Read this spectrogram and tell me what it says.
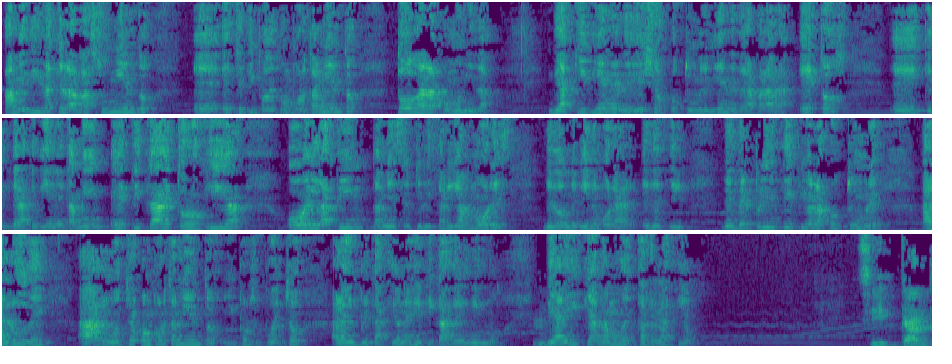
a medida que la va asumiendo eh, este tipo de comportamiento toda la comunidad. De aquí viene, de hecho, costumbre viene de la palabra ethos, eh, de la que viene también ética, etología, o en latín también se utilizaría mores, de donde viene moral. Es decir, desde el principio la costumbre alude a nuestro comportamiento y, por supuesto, a las implicaciones éticas del mismo. Mm. De ahí que hagamos esta relación. Si Kant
